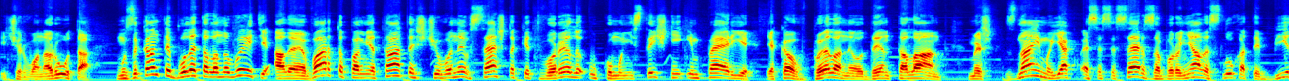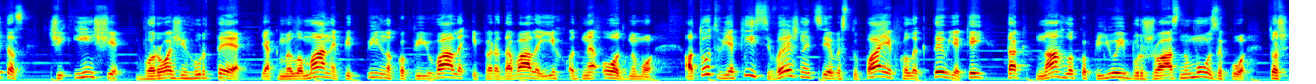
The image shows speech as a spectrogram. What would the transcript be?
і червона рута. Музиканти були талановиті, але варто пам'ятати, що вони все ж таки творили у комуністичній імперії, яка вбила не один талант. Ми ж знаємо, як в СССР забороняли слухати Бітлз чи інші ворожі гурти, як меломани підпільно копіювали і передавали їх одне одному. А тут в якійсь вижниці виступає колектив, який так нагло копіює буржуазну музику. Тож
